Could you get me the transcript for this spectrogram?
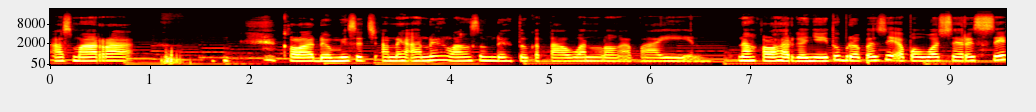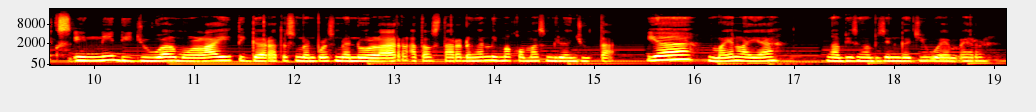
asmara. Kalau ada message aneh-aneh langsung deh tuh ketahuan lo ngapain. Nah, kalau harganya itu berapa sih Apple Watch Series 6 ini dijual mulai 399 dolar atau setara dengan 5,9 juta. Ya, lumayan lah ya. Ngabis-ngabisin gaji UMR.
